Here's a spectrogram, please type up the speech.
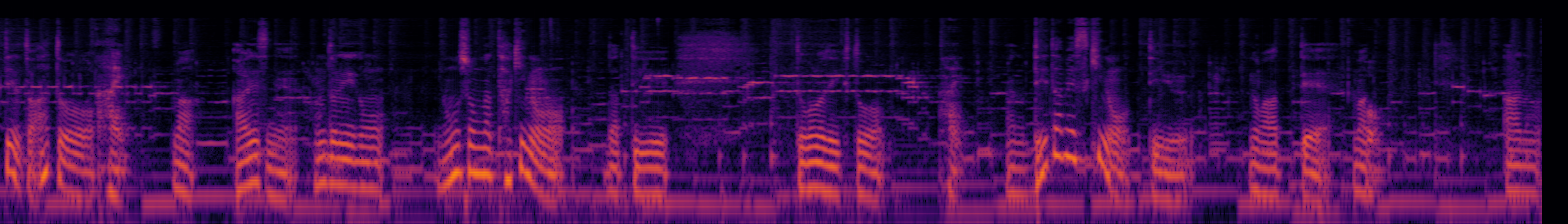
っていうのと、あと、はい。まあ、あれですね、本当にこの、 Notion が多機能だっていうところでいくと、はい。あの、データベース機能っていうのがあって、まおあ、あの、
